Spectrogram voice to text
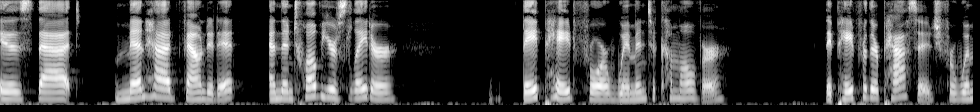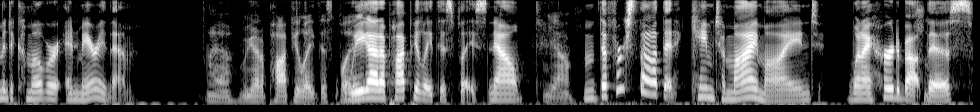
is that men had founded it, and then 12 years later, they paid for women to come over. They paid for their passage for women to come over and marry them. yeah. We got to populate this place. We got to populate this place. Now, Yeah. The first thought that came to my mind when I heard about this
